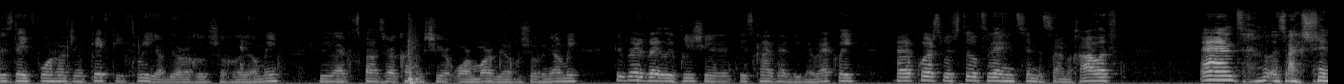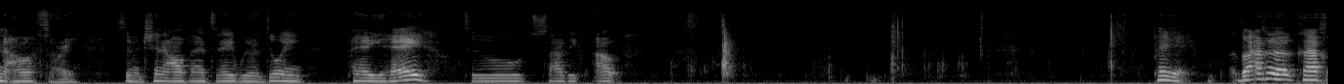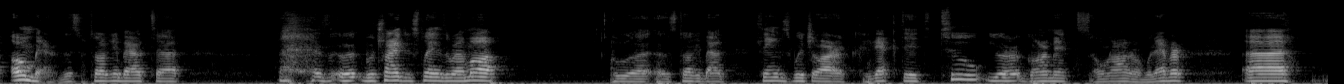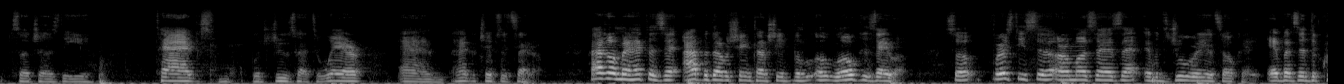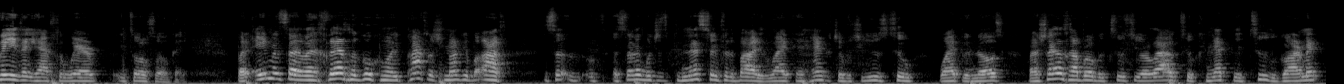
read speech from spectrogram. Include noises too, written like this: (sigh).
This is day 453 of the Shulchan Yomi. If you'd like to sponsor a coming year or more of the Shulchan Yomi, we very greatly appreciate it. Please contact me directly. And of course, we're still today in Siman Samach Aleph. And, (laughs) sorry, Shin Aleph, sorry. Siman Shin Aleph. And today we are doing Pei Hey to Tzadik Aleph. Pei Hey. Omer. This we're talking about. Uh, we're trying to explain the Ramah, who uh, is talking about things which are connected to your garment, sewn on or whatever, uh, such as the tags which Jews had to wear and handkerchiefs, etc. So first he said, Arma says that if it's jewelry, it's okay. If it's a decree that you have to wear, it's also okay. But so, something which is necessary for the body, like a handkerchief which you use to wipe your nose. You're allowed to connect it to the garment.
